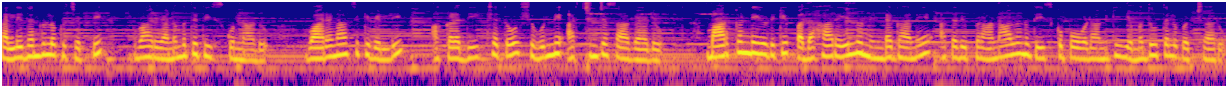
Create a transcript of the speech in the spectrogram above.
తల్లిదండ్రులకు చెప్పి వారి అనుమతి తీసుకున్నాడు. వారణాసికి వెళ్ళి అక్కడ దీక్షతో శివుణ్ణి అర్చించసాగాడు. మార్కండేయుడికి పదహారేళ్ళు నిండగానే అతడి ప్రాణాలను తీసుకుపోవడానికి యమదూతలు వచ్చారు.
